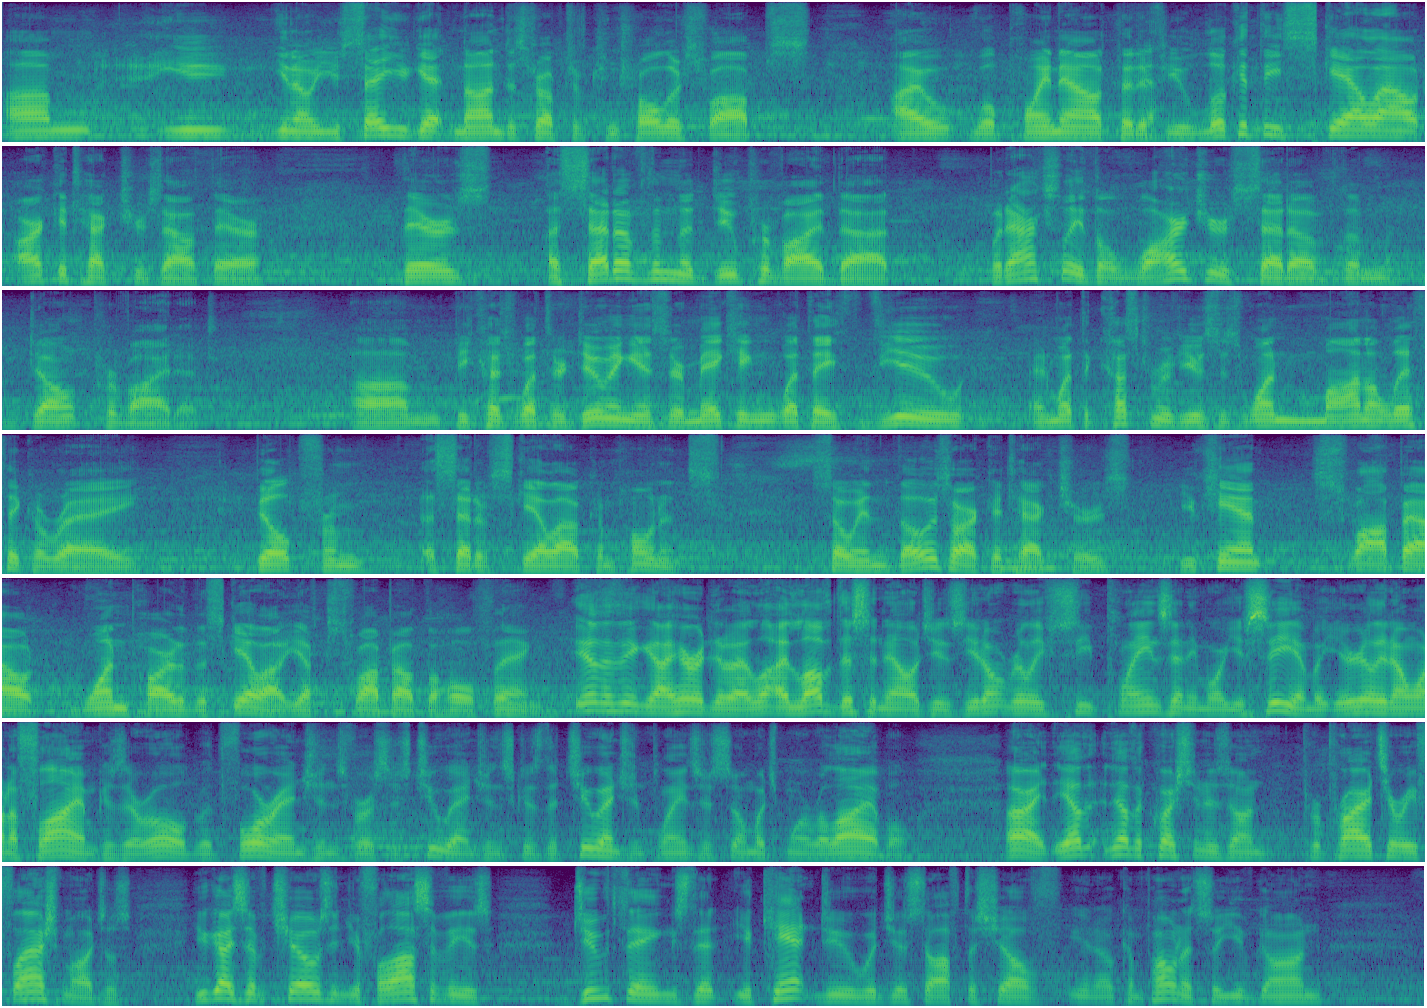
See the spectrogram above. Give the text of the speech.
Um, you, you, know, you say you get non-disruptive controller swaps. I will point out that yeah. if you look at these scale out architectures out there, there's a set of them that do provide that, but actually the larger set of them don't provide it. Um, because what they're doing is they're making what they view and what the customer views is one monolithic array built from a set of scale out components. So in those architectures, you can't swap out one part of the scale out, you have to swap out the whole thing. The other thing I heard that I, lo I love this analogy is you don't really see planes anymore, you see them, but you really don't want to fly them because they're old with four engines versus two engines because the two engine planes are so much more reliable. All right, the other, the other question is on proprietary flash modules. You guys have chosen, your philosophy is do things that you can't do with just off the shelf you know, components, so you've gone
